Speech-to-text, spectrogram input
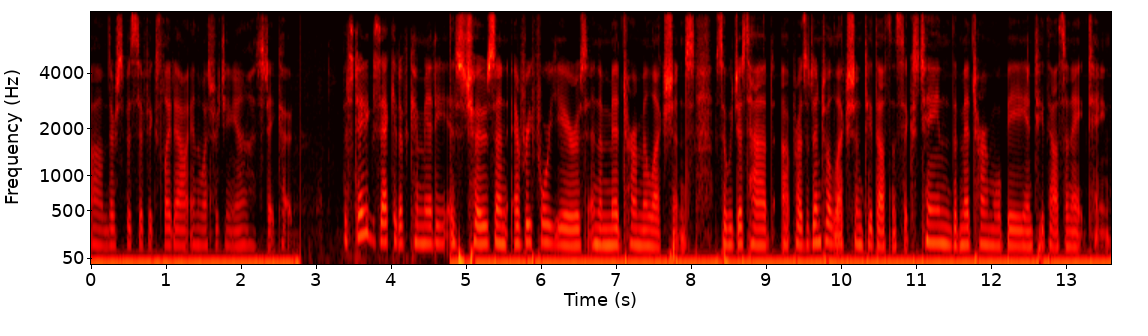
um, their specifics laid out in the West Virginia State Code. The State Executive Committee is chosen every four years in the midterm elections. So we just had a presidential election 2016. The midterm will be in 2018.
